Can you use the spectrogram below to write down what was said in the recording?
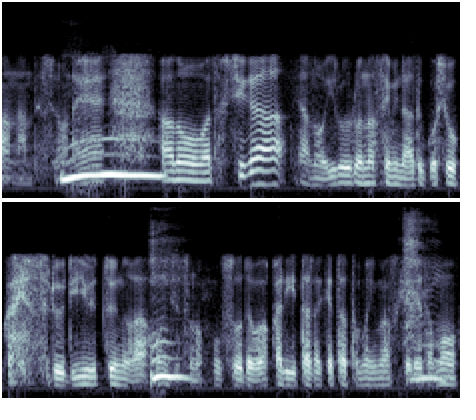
算なんですよね。あの、私が、あの、いろいろなセミナーでご紹介する理由というのは、本日の放送でお分かりいただけたと思いますけれども、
